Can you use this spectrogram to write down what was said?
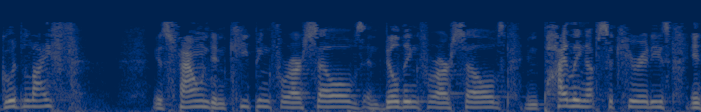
good life is found in keeping for ourselves and building for ourselves, in piling up securities, in,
